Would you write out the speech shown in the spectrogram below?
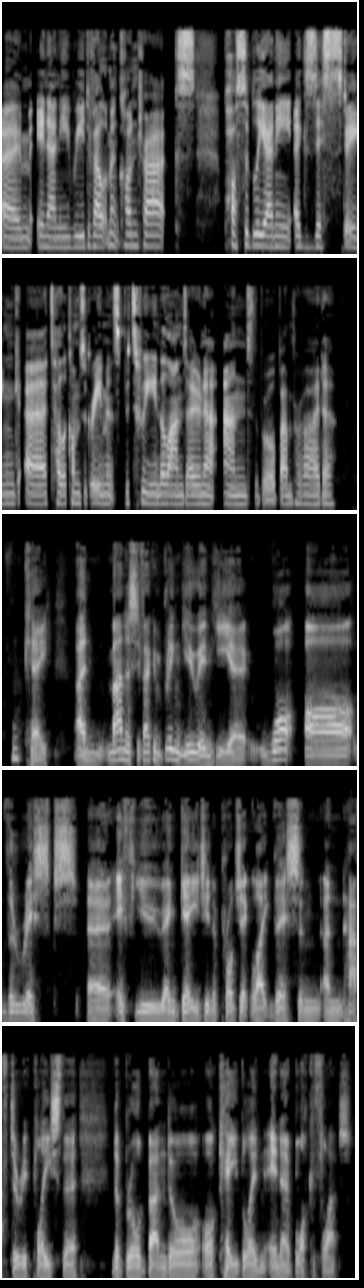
um, in any redevelopment contracts, possibly any existing uh, telecoms agreements between the landowner and the broadband provider. Okay. And Manus, if I can bring you in here, what are the risks uh, if you engage in a project like this and, and have to replace the the broadband or, or cabling in a block of flats?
